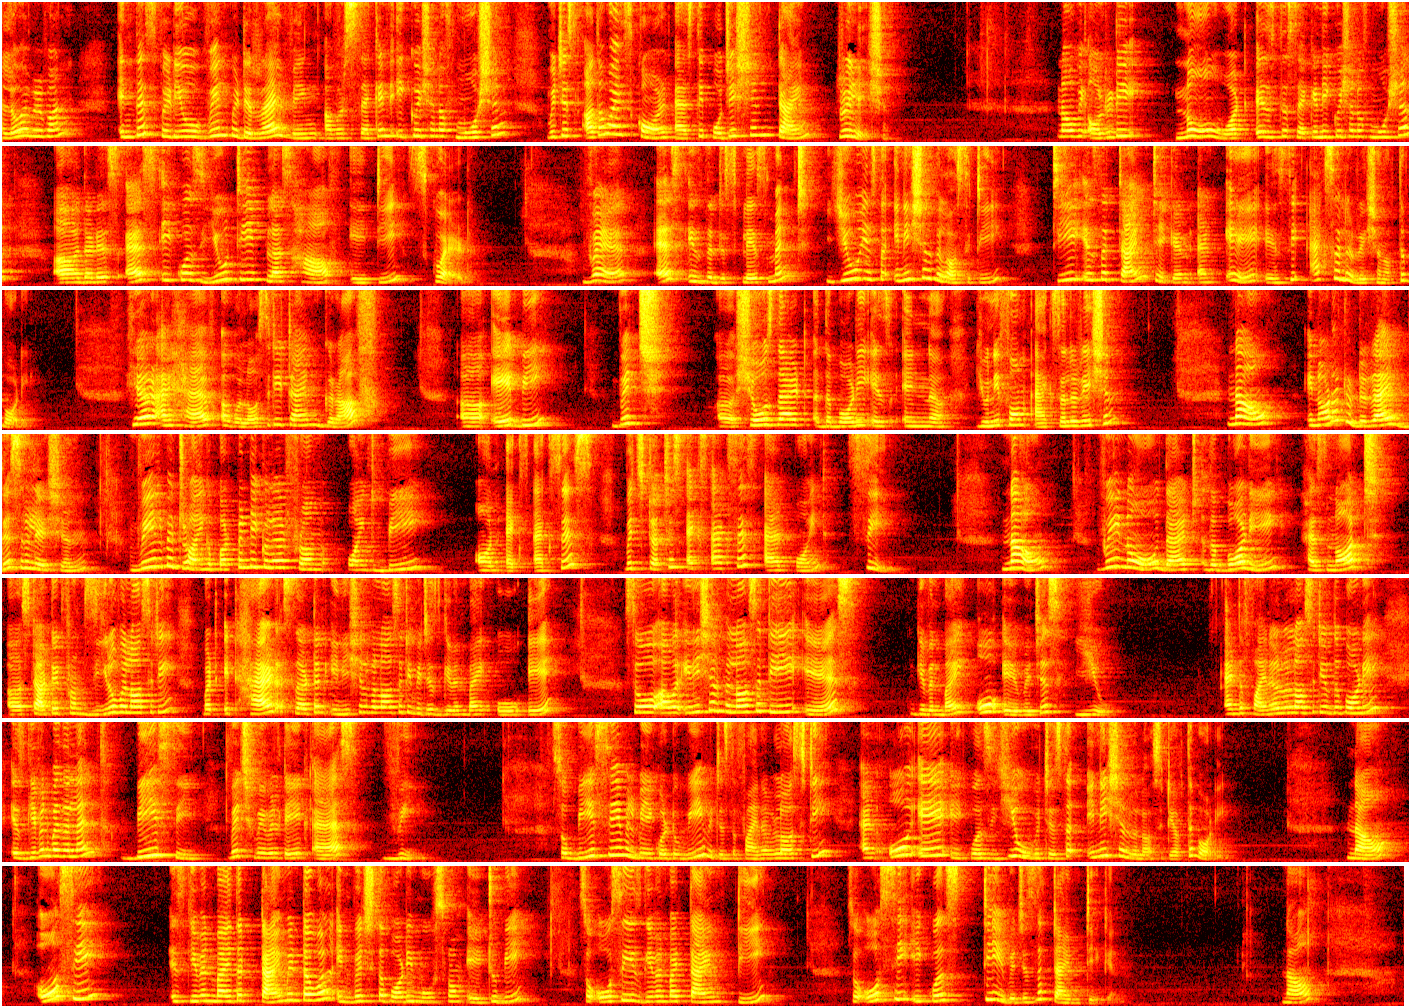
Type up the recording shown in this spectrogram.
Hello everyone. In this video, we'll be deriving our second equation of motion which is otherwise called as the position time relation. Now we already know what is the second equation of motion uh, that is s equals ut plus half at squared where s is the displacement, u is the initial velocity, t is the time taken and a is the acceleration of the body. Here I have a velocity time graph uh, AB which uh, shows that the body is in uh, uniform acceleration. Now in order to derive this relation we will be drawing a perpendicular from point B on x-axis which touches x-axis at point C. Now we know that the body has not uh, started from zero velocity but it had a certain initial velocity which is given by OA. So our initial velocity is given by OA which is U and the final velocity of the body is given by the length BC which we will take as V. So BC will be equal to V which is the final velocity and OA equals U which is the initial velocity of the body. Now OC is given by the time interval in which the body moves from A to B. So OC is given by time t. So OC equals t which is the time taken. Now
